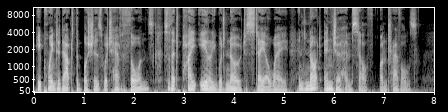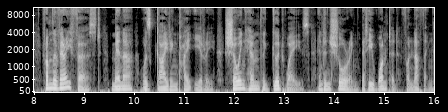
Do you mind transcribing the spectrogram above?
He pointed out the bushes which have thorns, so that Pai-Iri would know to stay away, and not injure himself on travels. From the very first, Menna was guiding Pai-Iri, showing him the good ways and ensuring that he wanted for nothing.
